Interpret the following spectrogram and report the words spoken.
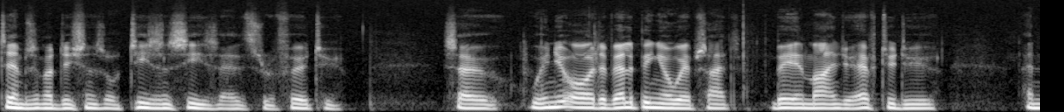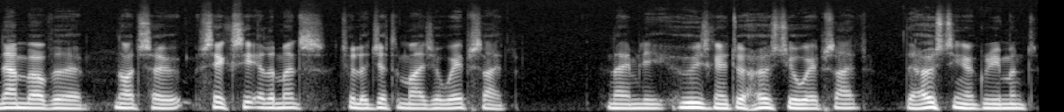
terms and conditions or T's and C's as it's referred to. So when you are developing your website, bear in mind you have to do a number of the not so sexy elements to legitimize your website namely who is going to host your website, the hosting agreement,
